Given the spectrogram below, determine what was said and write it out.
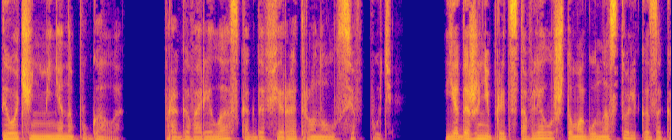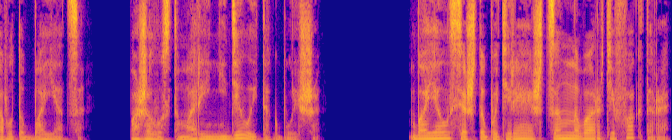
«Ты очень меня напугала», — проговорил Ас, когда Ферре тронулся в путь. «Я даже не представлял, что могу настолько за кого-то бояться. Пожалуйста, Мари, не делай так больше». «Боялся, что потеряешь ценного артефактора?»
